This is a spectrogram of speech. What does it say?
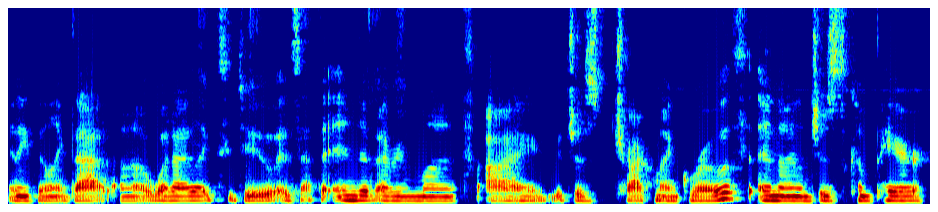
anything like that. Uh, what I like to do is at the end of every month, I just track my growth and I just compare,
